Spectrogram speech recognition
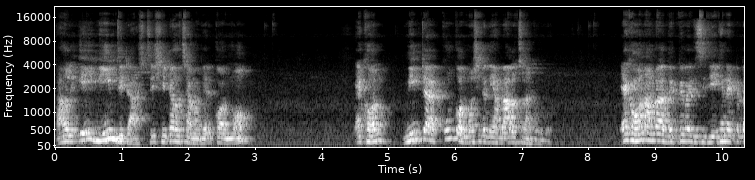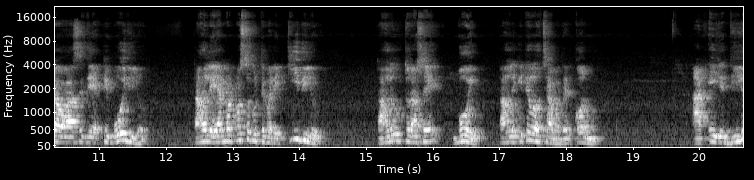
তাহলে এই মিম যেটা আসছে, সেটা হচ্ছে আমাদের কর্ম। এখন মিমটা কোন কর্ম, সেটা নিয়ে আমরা আলোচনা করব। এখন আমরা দেখতে পাইতেছি যে এখানে একটা দেওয়া আছে যে একটি বই দিল। তাহলে আমরা প্রশ্ন করতে পারি, কি দিল? তাহলে উত্তর আসে বই। তাহলে এটাও হচ্ছে আমাদের কর্ম। আর এই যে দিল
